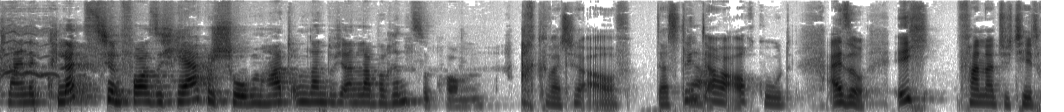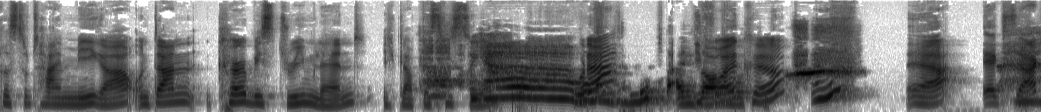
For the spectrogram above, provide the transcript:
kleine Klötzchen vor sich hergeschoben hat, um dann durch ein Labyrinth zu kommen. Ach Quatsch, hör auf. Das klingt ja. aber auch gut. Also, ich fand natürlich Tetris total mega und dann Kirby's Dreamland. Ich glaube, das hieß so. Ja, oder? Die Wolke. Ja, Exakt,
